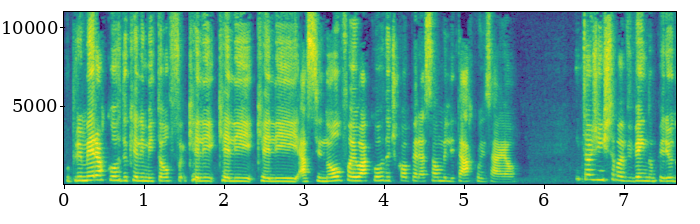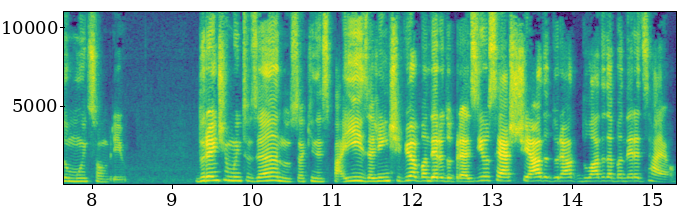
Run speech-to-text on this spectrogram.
O primeiro acordo que ele, imitou, que, ele, que, ele, que ele assinou foi o acordo de cooperação militar com Israel. Então a gente estava vivendo um período muito sombrio. Durante muitos anos aqui nesse país, a gente viu a bandeira do Brasil ser hasteada do lado da bandeira de Israel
